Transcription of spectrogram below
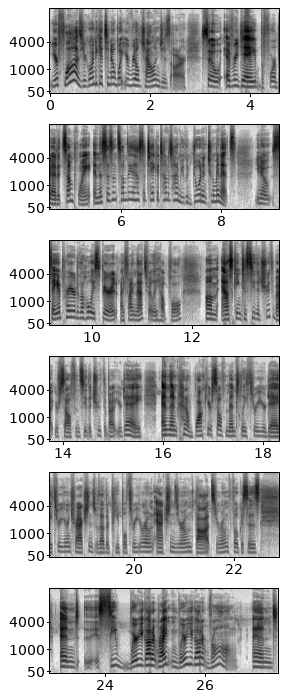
your flaws. You're going to get to know what your real challenges are. So, every day before bed at some point, and this isn't something that has to take a ton of time, you can do it in two minutes. You know, say a prayer to the Holy Spirit. I find that's really helpful um, asking to see the truth about yourself and see the truth about your day, and then kind of walk yourself mentally through your day, through your interactions with other people, through your own actions, your own thoughts, your own focuses, and uh, see where you got it right and where you got it wrong. And,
